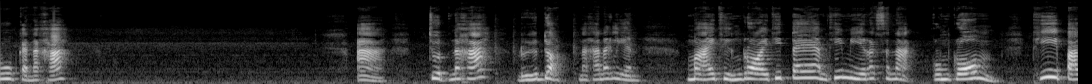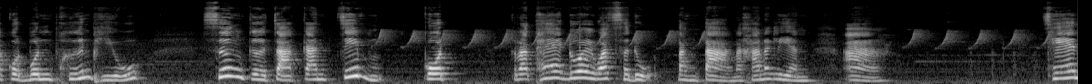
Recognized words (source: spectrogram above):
รูปกันนะคะ อ่า จุดนะคะ หรือดอทนะคะ นักเรียนหมายถึงรอยที่แต้มที่มีลักษณะกลมๆ ที่ปรากฏบนพื้นผิว ซึ่งเกิดจากการจิ้มกดกระแทกด้วยวัสดุต่างๆนะคะ นักเรียน อ่า เช่น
